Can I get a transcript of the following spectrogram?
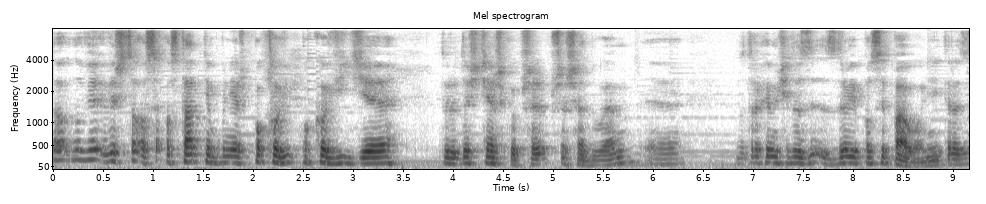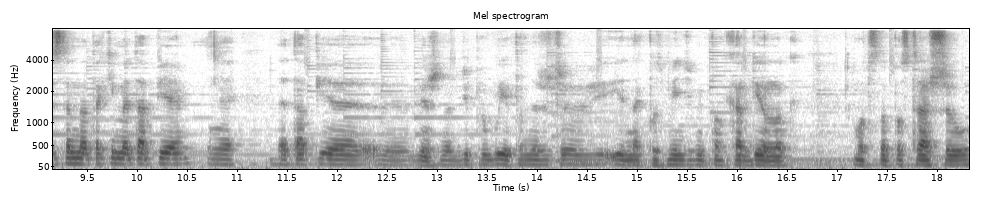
No, no wie, wiesz co, os, ostatnio, ponieważ po, po który dość ciężko prze, przeszedłem, e, no trochę mi się to zdrowie posypało, nie? I teraz jestem na takim etapie, e, etapie, e, wiesz, no, gdzie próbuję pewne rzeczy jednak pozmienić. Mnie pan kardiolog mocno postraszył.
